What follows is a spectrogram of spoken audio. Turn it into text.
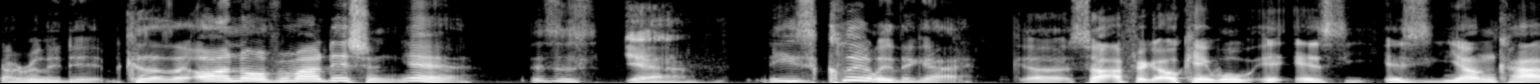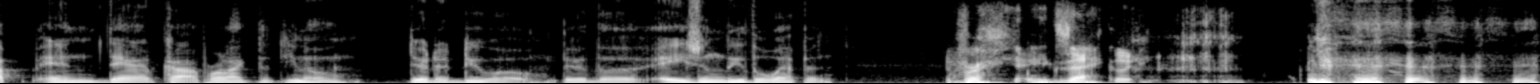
I really did because I was like, oh, I know him from audition. Yeah, this is Yeah. he's clearly the guy. Uh, so I figured, okay, well, it, is is young cop and dad cop are like the, you know, they're the duo. They're the Asian lethal weapon. Right, exactly.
